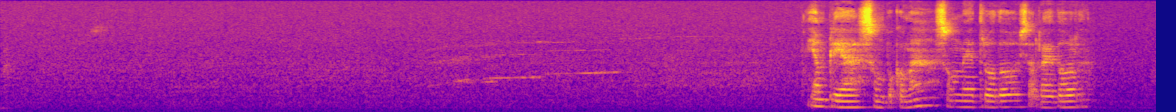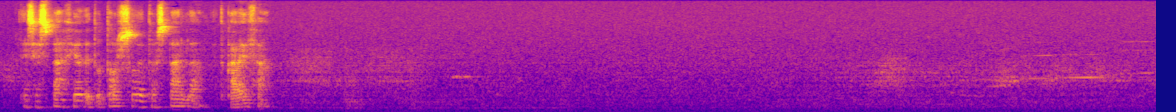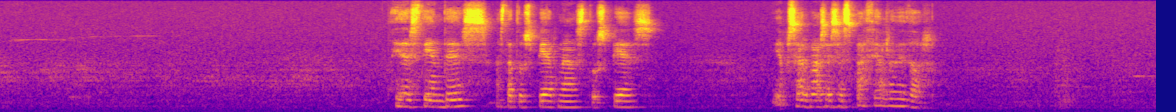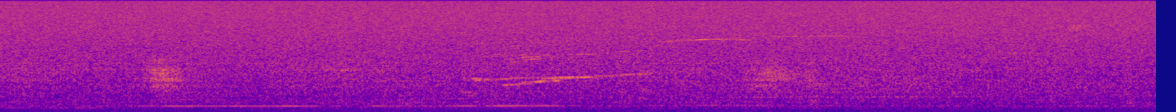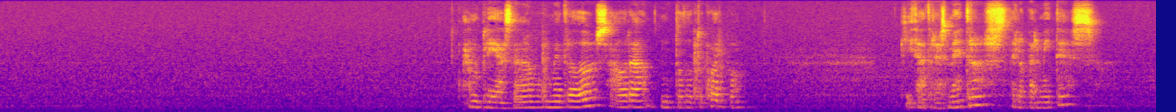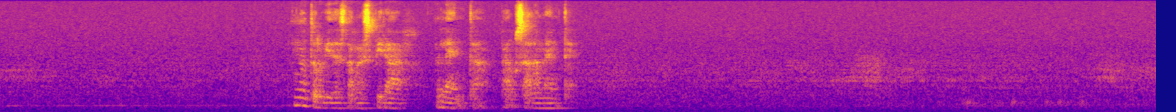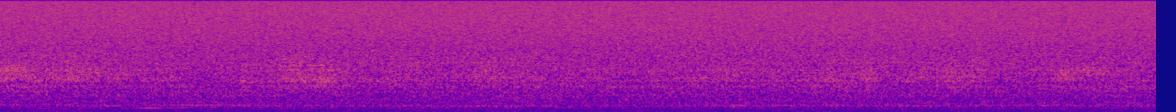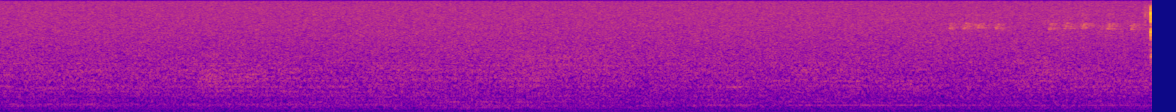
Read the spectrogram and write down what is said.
Y amplias un poco más, un metro o dos alrededor de ese espacio de tu torso, de tu espalda, de tu cabeza. Y desciendes hasta tus piernas, tus pies y observas ese espacio alrededor. Amplías de nuevo un metro dos, ahora en todo tu cuerpo. Quizá tres metros, ¿te lo permites? No te olvides de respirar lenta, pausadamente.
